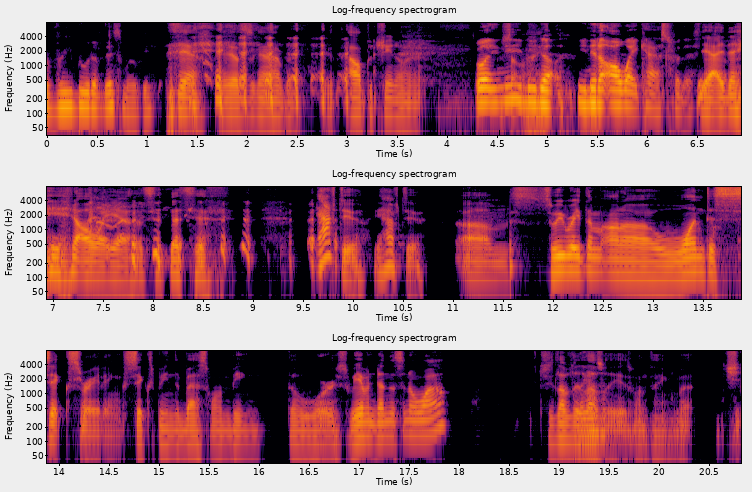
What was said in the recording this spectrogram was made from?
a reboot of this movie. Yeah, yeah, this is gonna happen. Al Pacino in it. Well, you need, you need like a you need an all white cast for this. Yeah, I think- all white. Yeah, that's it. That's it. You have to. You have to. Um, so we rate them on a one to six rating. Six being the best, one being the worst. We haven't done this in a while. She's lovely, Like, lovely is one thing, but She,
